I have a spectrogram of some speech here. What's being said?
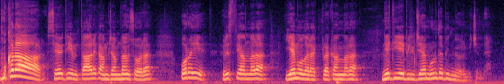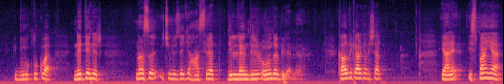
bu kadar sevdiğim Tarık amcamdan sonra orayı Hristiyanlara yem olarak bırakanlara ne diyebileceğim onu da bilmiyorum içimde. Bir burukluk var. Ne denir? Nasıl içimizdeki hasret dillendirir onu da bilemiyorum. Kaldık arkadaşlar. Yani İspanya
